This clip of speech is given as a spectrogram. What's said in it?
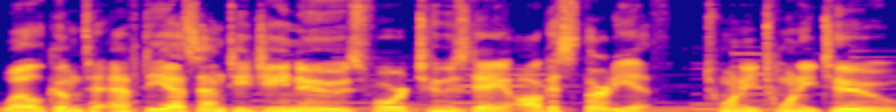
Welcome to FDS MTG News for Tuesday, August 30th, 2022.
